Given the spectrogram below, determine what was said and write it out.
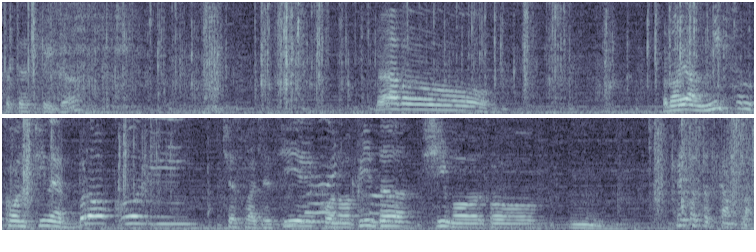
să te frigă. Bravo! Royal Mixul conține brocoli, ce-ți place ție, Morcov. conopidă și morcov. Mm. Cred că o să-ți cam placă.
